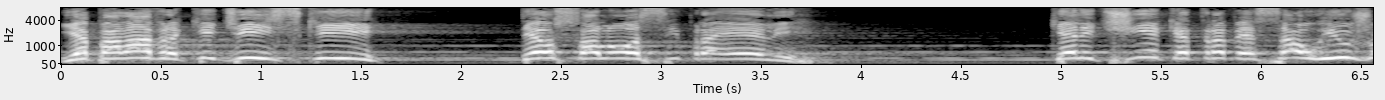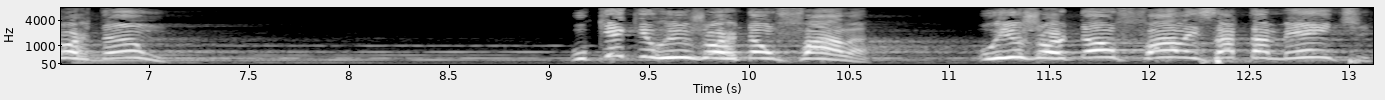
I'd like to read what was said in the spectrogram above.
E a palavra aqui diz que Deus falou assim para ele: que ele tinha que atravessar o Rio Jordão. O que que o Rio Jordão fala? O Rio Jordão fala exatamente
